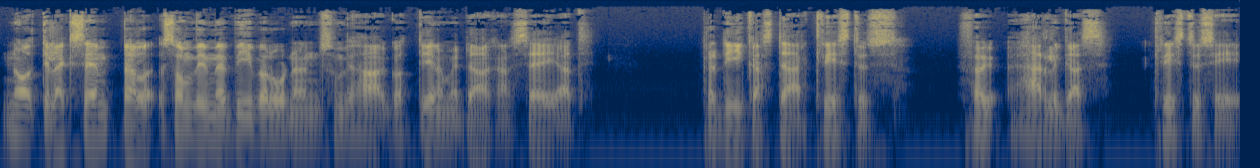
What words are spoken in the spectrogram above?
Nå, till exempel som vi med bibelorden som vi har gått igenom idag kan säga att predikas där Kristus, förhärligas Kristus i,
